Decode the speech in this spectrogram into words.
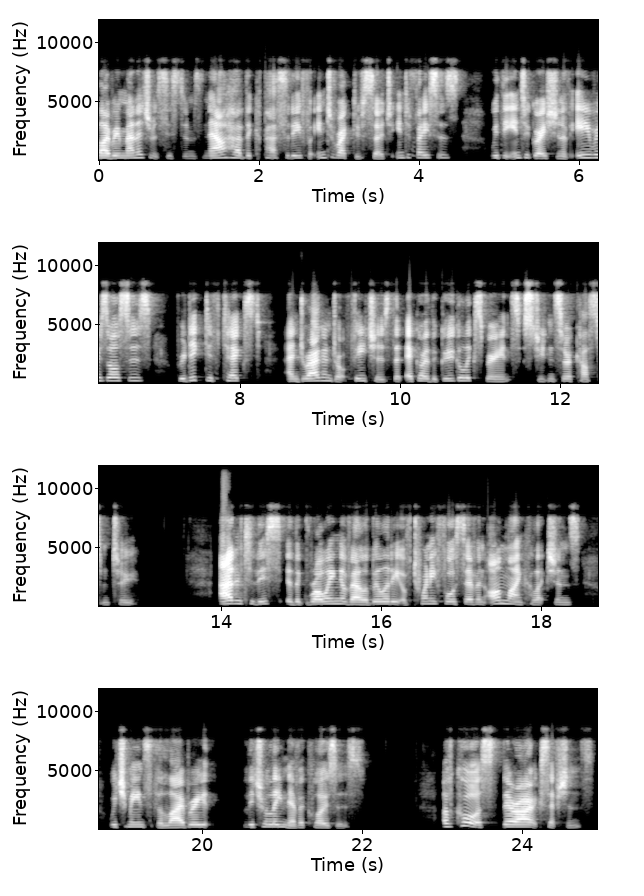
library management systems now have the capacity for interactive search interfaces with the integration of e-resources, predictive text, and drag and drop features that echo the Google experience students are accustomed to. Added to this is the growing availability of 24 7 online collections, which means the library literally never closes. Of course, there are exceptions,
